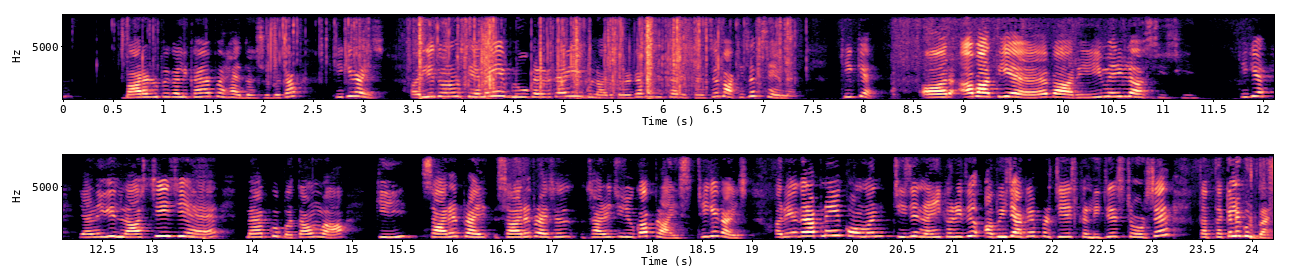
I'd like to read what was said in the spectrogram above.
बारह रुपये का लिखा है पर है दस रुपये का। ठीक है गाइस और ये दोनों सेम है, ये ब्लू कलर का है, ये गुलाबी कलर का बस इसका डिफरेंस है, बाकी सब सेम है। ठीक है, और अब आती है बारी मेरी लास्ट चीज़ की। ठीक है, यानी कि लास्ट चीज़ ये है, मैं आपको बताऊँगा कि सारे प्राइस सारे प्राइसेस सारी चीज़ों का प्राइस ठीक है गाइस और ये अगर आपने ये कॉमन चीज़ें नहीं खरीदी, अभी जाके परचेज कर लीजिए स्टोर से, तब तक के लिए गुड बाय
